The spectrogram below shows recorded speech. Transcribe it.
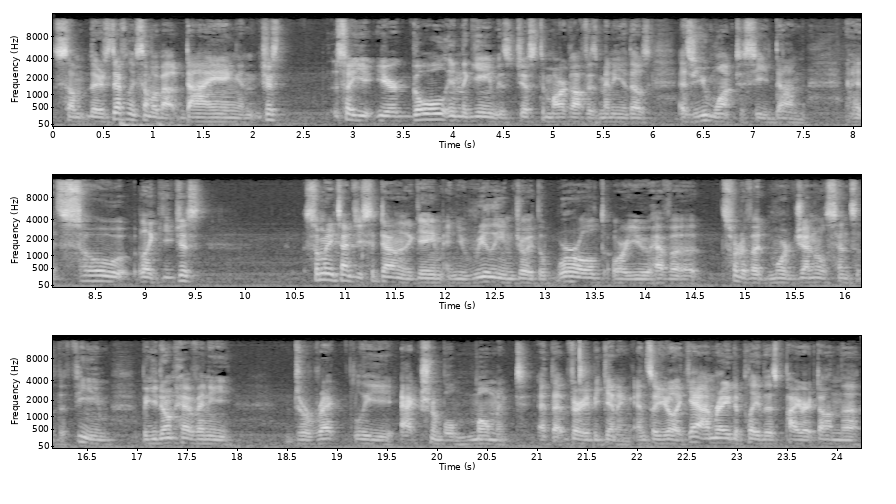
some there's definitely some about dying and just so you, your goal in the game is just to mark off as many of those as you want to see done. And it's so like you just so many times you sit down in a game and you really enjoy the world or you have a sort of a more general sense of the theme but you don't have any directly actionable moment at that very beginning. And so you're like yeah i'm ready to play this pirate on the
